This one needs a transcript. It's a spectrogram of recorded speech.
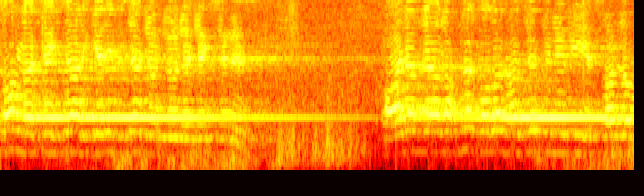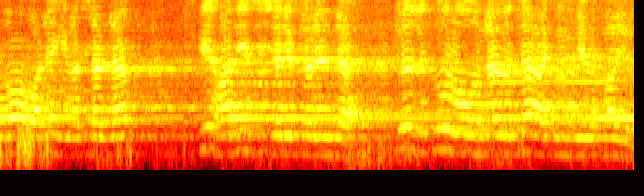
Sonra tekrar geri bize döndürüleceksiniz. Alemde rahmet olan Hz. Nebi sallallahu aleyhi ve sellem bir hadis-i şeriflerinde Üzkuru mevtâküm bil hayır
